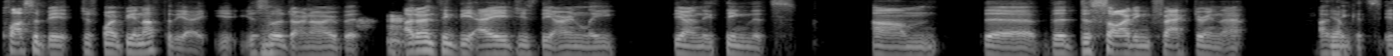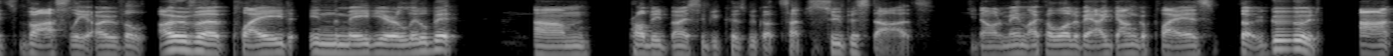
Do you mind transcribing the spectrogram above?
plus a bit just won't be enough for the eight. You, you sort of don't know, but Mm. I don't think the age is the only the only thing that's um the the deciding factor in that. I Yep. think it's it's vastly over overplayed in the media a little bit. Um, probably mostly because we've got such superstars. You know what I mean? Like a lot of our younger players, so good, aren't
